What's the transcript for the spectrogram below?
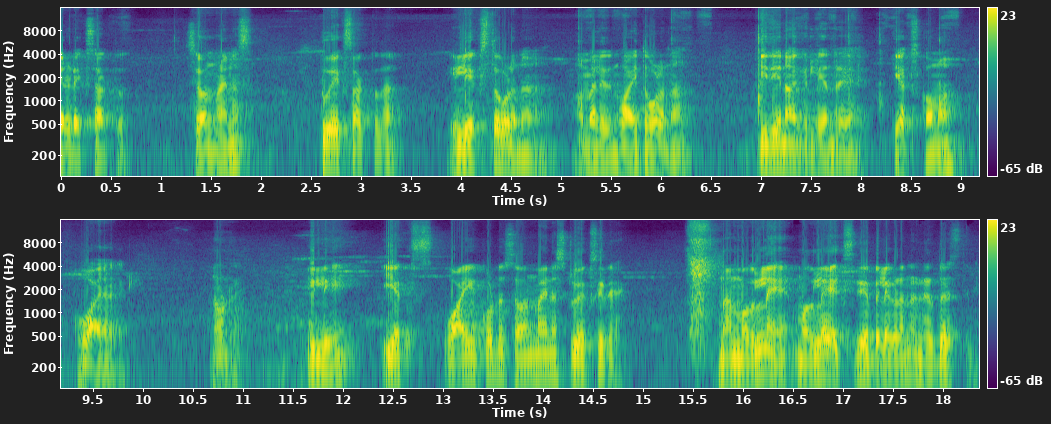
ಎರಡು ಎಕ್ಸ್ ಆಗ್ತದೆ. ಸೆವೆನ್ ಮೈನಸ್ ಟು ಎಕ್ಸ್ ಆಗ್ತದೆ. ಇಲ್ಲಿ ಎಕ್ಸ್ ತೊಗೊಳ್ಳೋಣ, ಆಮೇಲೆ ಇದನ್ನು ವಾಯ್ ತೊಗೊಳ್ಳೋಣ. ಇದೇನಾಗಿರಲಿ ಅಂದರೆ ಎಕ್ಸ್ ಕಾಮ ವಾಯ್ ಆಗಿರಲಿ. ನೋಡಿರಿ. ಇಲ್ಲಿ ಎಕ್ಸ್ ವಾಯ್ ಕೊಟ್ಟು ಸೆವೆನ್ ಮೈನಸ್ ಟು ಎಕ್ಸ್ ಇದೆ. ನಾನು ಮೊದಲನೇ, ಮೊದಲೇ ಎಕ್ಸ್ಗೆ ಬೆಲೆಗಳನ್ನು ನಿರ್ಧರಿಸ್ತೀನಿ.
